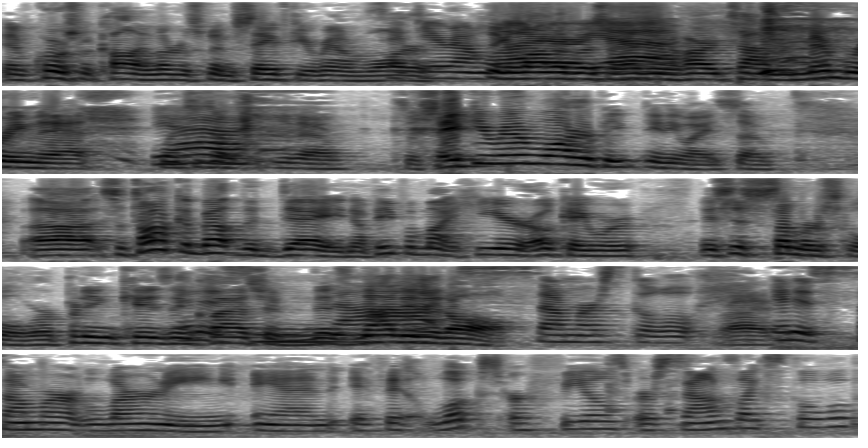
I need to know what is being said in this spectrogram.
And of course, we're calling Learn to Swim safety around water. Safety around I think water. a lot of us yeah. are having a hard time remembering that, which yeah. is a, you know so safety around water. Anyway, so. Uh, so talk about the day. Now people might hear, okay, we're it's just summer school. We're putting kids in it classroom. It's not it at all. Summer school. Right. It is summer learning, and if it looks or feels or sounds like school,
